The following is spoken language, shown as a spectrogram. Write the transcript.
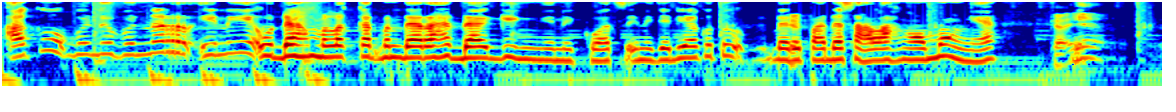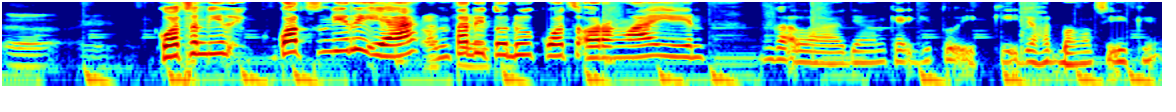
Aku bener-bener ini udah melekat mendarah daging ini quotes ini. Jadi aku tuh daripada salah ngomong ya. Kayaknya eh, quotes sendiri quotes sendiri ya. Oke, ntar oke. dituduh quotes orang lain. Enggak lah jangan kayak gitu Iki. Jahat banget sih Iki.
